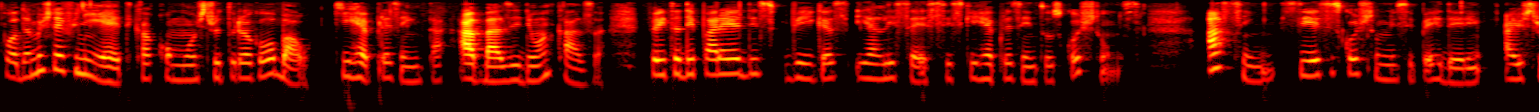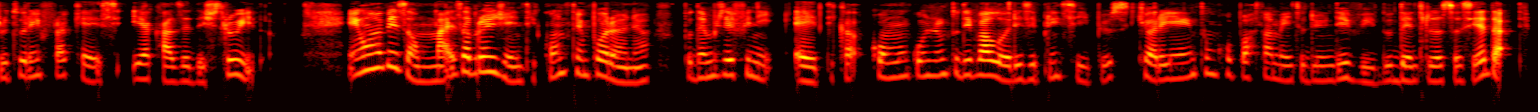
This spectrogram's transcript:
Podemos definir ética como uma estrutura global, que representa a base de uma casa, feita de paredes, vigas e alicerces que representam os costumes. Assim, se esses costumes se perderem, a estrutura enfraquece e a casa é destruída. Em uma visão mais abrangente e contemporânea, podemos definir ética como um conjunto de valores e princípios que orientam o comportamento do indivíduo dentro da sociedade.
